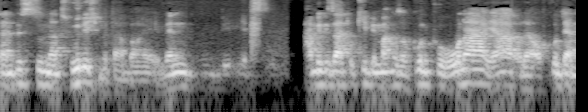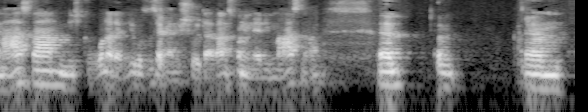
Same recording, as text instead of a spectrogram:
dann bist du natürlich mit dabei. Wenn jetzt haben wir gesagt, okay, wir machen es aufgrund Corona, ja, oder aufgrund der Maßnahmen, nicht Corona, der Virus ist ja gar nicht schuld daran, sondern eher die Maßnahmen. Ähm, ähm, äh,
